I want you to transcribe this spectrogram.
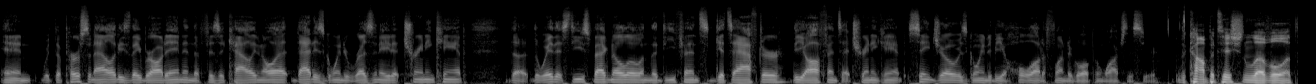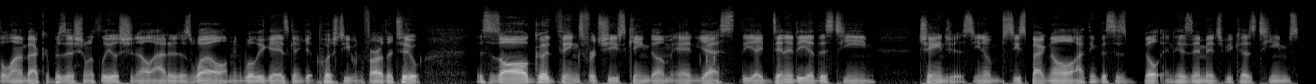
and with the personalities they brought in and the physicality and all that, that is going to resonate at training camp. The the way that Steve Spagnuolo and the defense gets after the offense at training camp, St. Joe is going to be a whole lot of fun to go up and watch this year. the competition level at the linebacker position with Leo Chenal added as well. I mean, Willie Gay is going to get pushed even farther too. This is all good things for Chiefs Kingdom, and yes, the identity of this team changes. You know, Steve Spagnuolo, I think this is built in his image because teams,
